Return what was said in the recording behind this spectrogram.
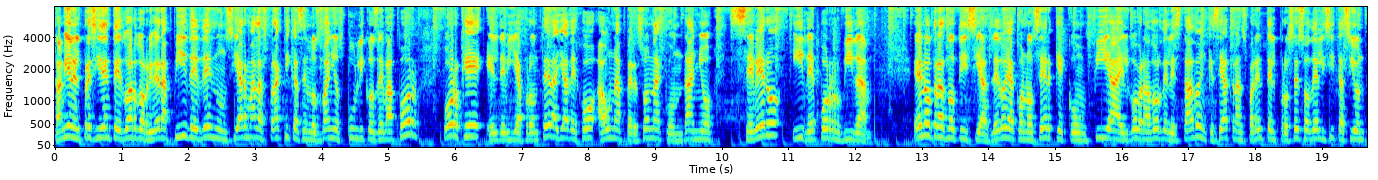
También el presidente Eduardo Rivera pide denunciar malas prácticas en los baños públicos de vapor porque el de Villafrontera ya dejó a una persona con daño severo y de por vida. En otras noticias, le doy a conocer que confía el gobernador del estado en que sea transparente el proceso de licitación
